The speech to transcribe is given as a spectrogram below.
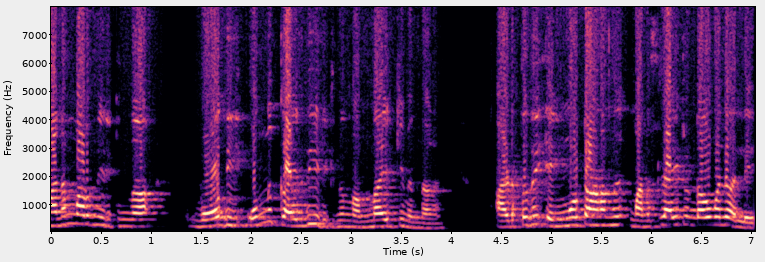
മനം മറന്നിരിക്കുന്ന മോദി ഒന്ന് കരുതിയിരിക്കുന്നത് നന്നായിരിക്കും എന്നാണ്. അടുത്തത് എങ്ങോട്ടാണെന്ന് മനസ്സിലായിട്ടുണ്ടാവുമല്ലോ അല്ലേ?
